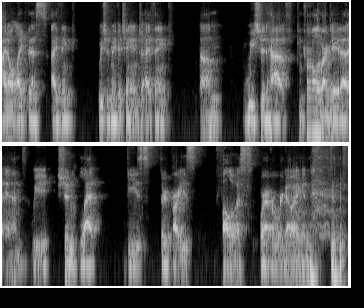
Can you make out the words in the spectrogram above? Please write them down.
I don't like this. I think we should make a change. I think um, we should have control of our data and we shouldn't let these third parties follow us wherever we're going and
